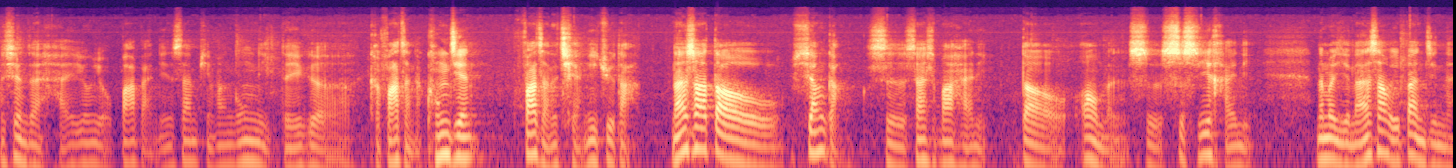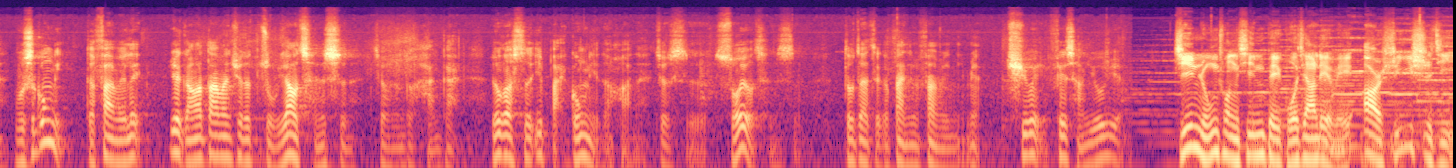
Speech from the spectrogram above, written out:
它现在还拥有八百零三平方公里的一个可发展的空间，发展的潜力巨大。南沙到香港是三十八海里，到澳门是四十一海里，那么以南沙为半径呢，五十公里的范围内，粤港澳大湾区的主要城市呢就能够涵盖。如果是一百公里的话呢，就是所有城市都在这个半径范围里面，区位非常优越。金融创新被国家列为二十一世纪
